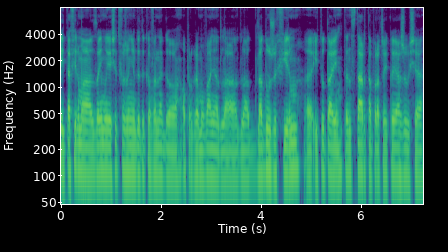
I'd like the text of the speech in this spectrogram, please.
i ta firma zajmuje się tworzeniem dedykowanego oprogramowania dla, dla, dla dużych firm e, i tutaj ten startup raczej kojarzył się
